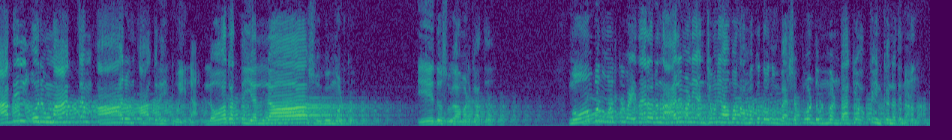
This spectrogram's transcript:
അതിൽ ഒരു മാറ്റം ആരും ആഗ്രഹിക്കുകയില്ല. ലോകത്ത് എല്ലാ സുഖവും എടുക്കും. ഏത് സുഖം എടുക്കാത്തത്? നോമ്പ് നോക്കിട്ട് വൈകുന്നേരം ഒരു നാല് മണി അഞ്ചു മണി ആവുമ്പോ നമുക്ക് തോന്നും വിശപ്പുകൊണ്ട് ഉമ്മ ഉണ്ടാക്കിയ ഒക്കെ എനിക്ക് തന്നെ തിന്നണം.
